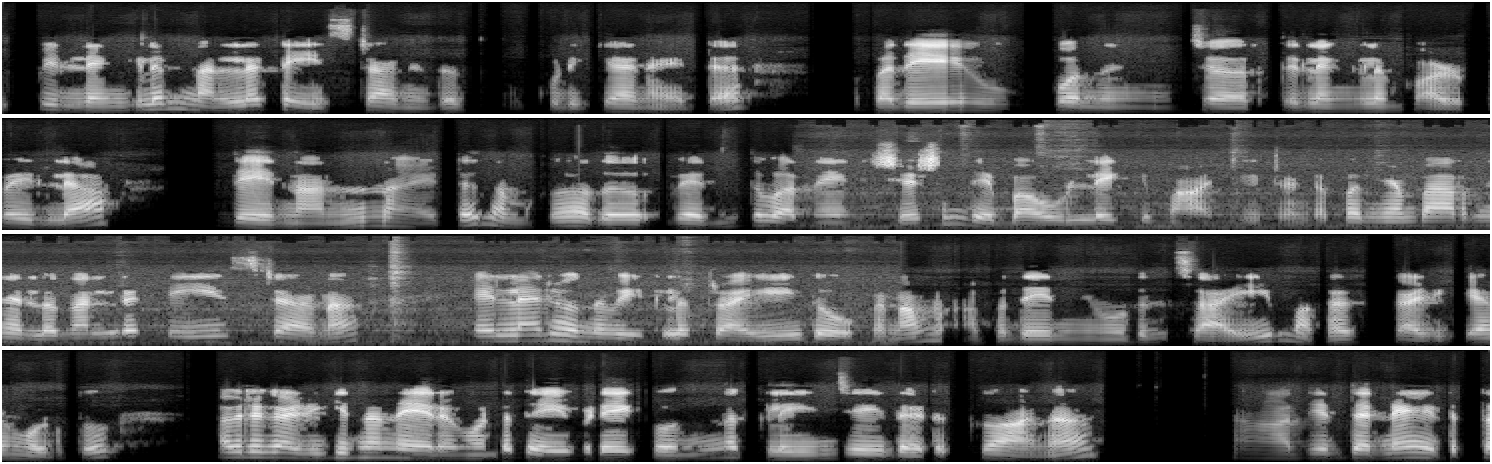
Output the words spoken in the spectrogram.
ഉപ്പില്ലെങ്കിലും നല്ല ടേസ്റ്റാണ് ഇത് കുടിക്കാനായിട്ട്. അപ്പം അതേ ഉപ്പൊന്നും ചേർത്തില്ലെങ്കിലും കുഴപ്പമില്ല. ദേ നന്നായിട്ട് നമുക്ക് അത് വെന്ത് വന്നതിന് ശേഷം ദേ ബൗളിലേക്ക് മാറ്റിയിട്ടുണ്ട്. അപ്പം ഞാൻ പറഞ്ഞല്ലോ നല്ല ആണ്. എല്ലാവരും ഒന്ന് വീട്ടിൽ ട്രൈ ചെയ്ത് നോക്കണം. അപ്പോൾ ദേ ആയി. മക്കൾക്ക് കഴിക്കാൻ കൊടുത്തു. അവർ കഴിക്കുന്ന നേരം കൊണ്ട് ദേ ഇവിടേക്ക് ഒന്ന് ക്ലീൻ ചെയ്തെടുക്കുകയാണ്. ആദ്യം തന്നെ എടുത്ത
